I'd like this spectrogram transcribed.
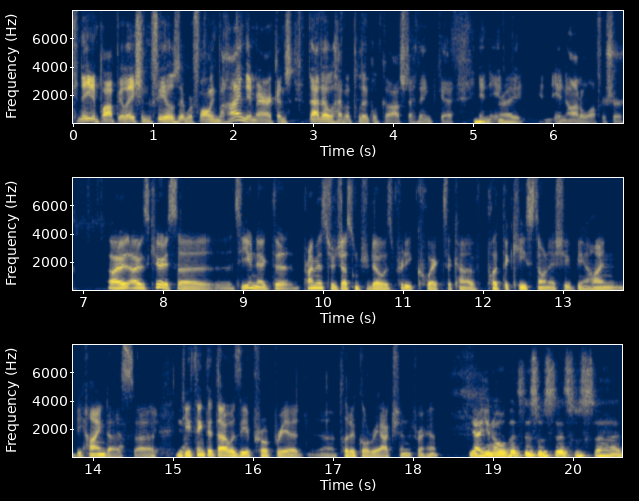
Canadian population feels that we're falling behind the Americans, that'll have a political cost. I think uh, in in, right. in in Ottawa for sure. I, I, was curious uh, to you, Nik. The Prime Minister Justin Trudeau was pretty quick to kind of put the Keystone issue behind behind us. Uh, yeah. Do you think that that was the appropriate uh, political reaction for him? Yeah, you know, this this was this was uh,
